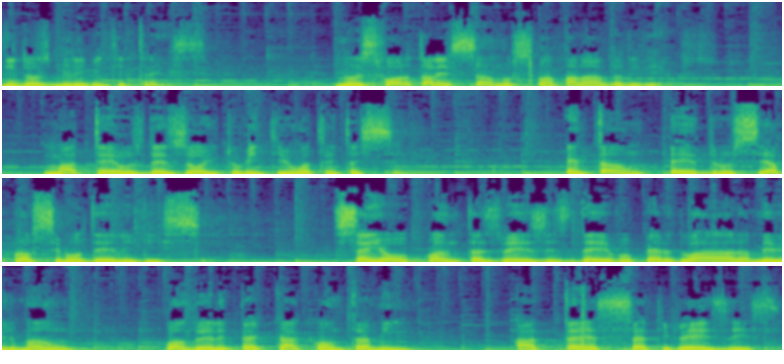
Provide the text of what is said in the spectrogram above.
de 2023. Nos fortaleçamos com a palavra de Deus. Mateus 18, 21 a 35. Então Pedro se aproximou dele e disse: Senhor, quantas vezes devo perdoar a meu irmão quando ele pecar contra mim? Até sete vezes?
